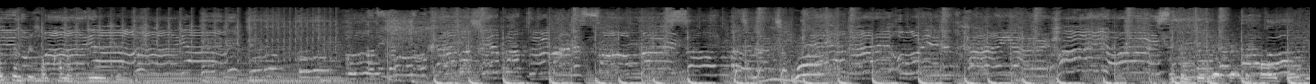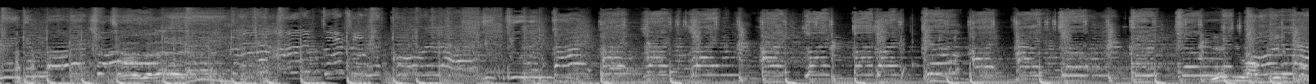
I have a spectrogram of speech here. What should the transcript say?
I going to be some kind of fusion. a little bit of the vocal. yeah, you are beautiful.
